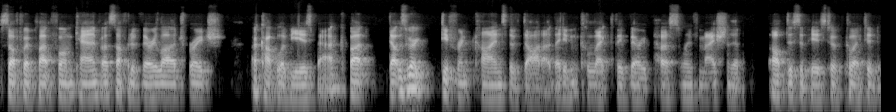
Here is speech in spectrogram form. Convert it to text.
software platform Canva suffered a very large breach a couple of years back, but that was very different kinds of data. They didn't collect the very personal information that Optus appears to have collected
